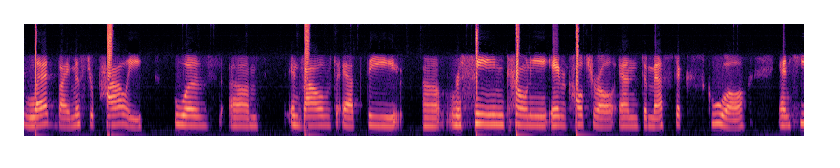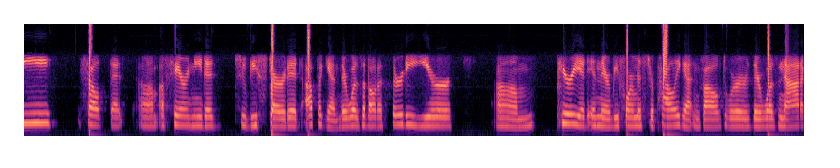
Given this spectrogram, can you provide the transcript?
led by Mr. Polly, who was um, involved at the uh, Racine County Agricultural and Domestic School, and he felt that um, a fair needed to be started up again. There was about a 30 year um, period in there before Mr. Polly got involved where there was not a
